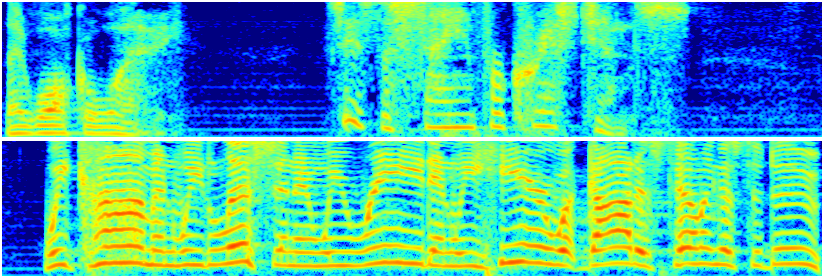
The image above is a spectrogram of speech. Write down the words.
they walk away. See, it's the same for Christians. We come and we listen and we read and we hear what God is telling us to do.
